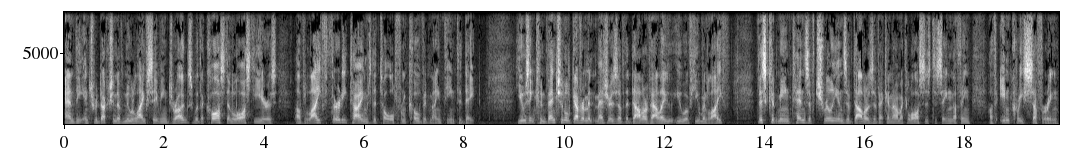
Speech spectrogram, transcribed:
and the introduction of new life saving drugs with the cost and lost years of life 30 times the toll from COVID 19 to date. Using conventional government measures of the dollar value of human life, this could mean tens of trillions of dollars of economic losses, to say nothing of increased suffering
